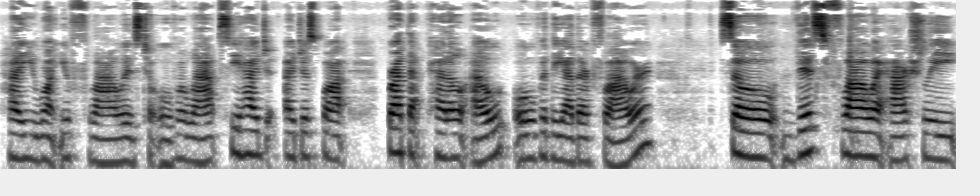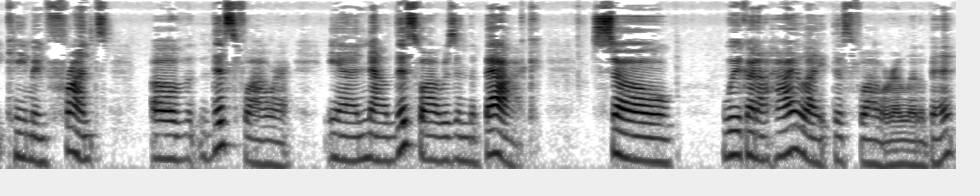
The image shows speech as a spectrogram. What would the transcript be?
how you want your flowers to overlap see how I just bought brought that petal out over the other flower. So this flower actually came in front of this flower and now this flower is in the back. So we're going to highlight this flower a little bit.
